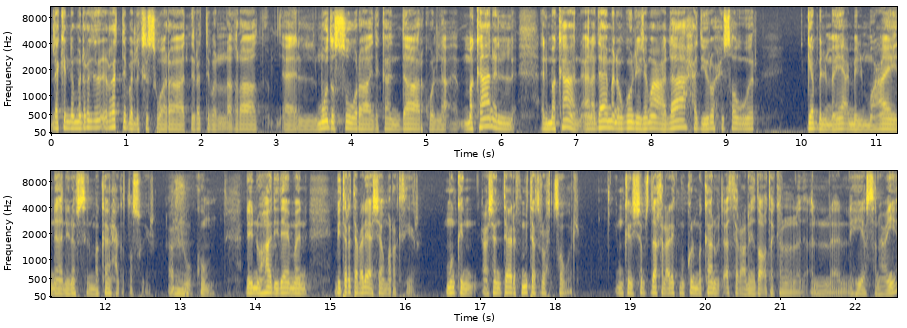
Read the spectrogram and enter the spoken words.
لكن لما نرتب الإكسسوارات نرتب الأغراض ال mood الصورة إذا كان dark ولا مكان ال- المكان. أنا دائما أقول يا جماعة لا أحد يروح يصور قبل ما يعمل معاينة لنفس المكان حق التصوير. أرجوكم. لأنه هذه دائما بيترتب عليها أشياء مرة كثير. ممكن عشان تعرف متى تروح تصور يمكن الشمس داخل عليك من كل مكان وتأثر على إضاءتك ال- ال- اللي هي الصناعية.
